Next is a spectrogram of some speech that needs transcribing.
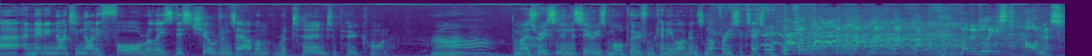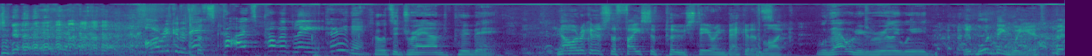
Uh, and then in 1994 released this children's album, Return to Pooh Corner. Right. The most recent in the series, More Pooh from Kenny Loggins, not very successful. But at least honest. I reckon it's It's, the. pro- it's probably Pooh then. So it's a drowned poo bear. No, I reckon it's the face of Pooh staring back at him like. Well, that would be really weird. It would be weird, but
